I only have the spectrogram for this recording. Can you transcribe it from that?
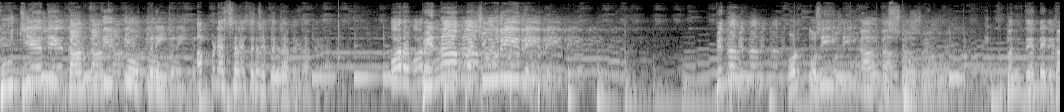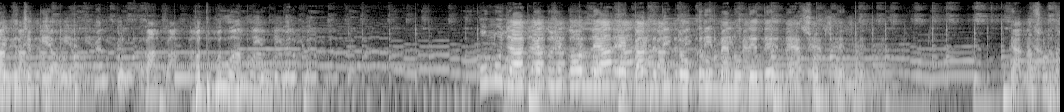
ਦੂਜੇ ਦੀ ਗੰਦ ਦੀ ਟੋਕਰੀ ਆਪਣੇ ਸਿਰ ਤੇ ਚੱਕਦਾ ਪਿਆ। ਔਰ ਬਿਨਾਂ ਮਜੂਰੀ ਦੇ, ਬਿਨਾਂ ਹੁਣ ਤੁਸੀਂ ਗੱਲ ਦੱਸੋ ਮੈਨੂੰ। ਇੱਕ ਬੰਦੇ ਨੇ ਗੰਦ ਚੱਕਿਆ ਹੋਇਆ। ਗੰਦ ਬਦਬੂ ਆਉਂਦੀ ਬਿਲਕੁਲ। ਉਹਨੂੰ ਜਾ ਕੇ ਤੁਸੀਂ ਕਹੋ ਲਿਆ ਇਹ ਗੰਦ ਦੀ ਟੋਕਰੀ ਮੈਨੂੰ ਦੇ ਦੇ ਮੈਂ ਸੁੱਟ ਦਿੰਦਾ। ਧਿਆਨ ਨਾਲ ਸੁਣਨਾ।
